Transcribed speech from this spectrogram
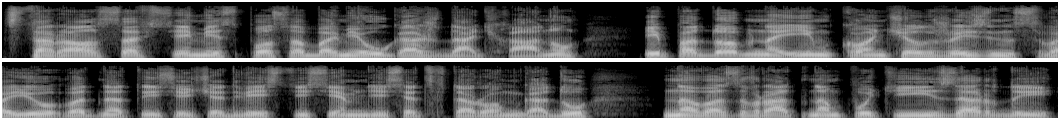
старался всеми способами угождать хану и, подобно им, кончил жизнь свою в 1272 году на возвратном пути из Орды,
